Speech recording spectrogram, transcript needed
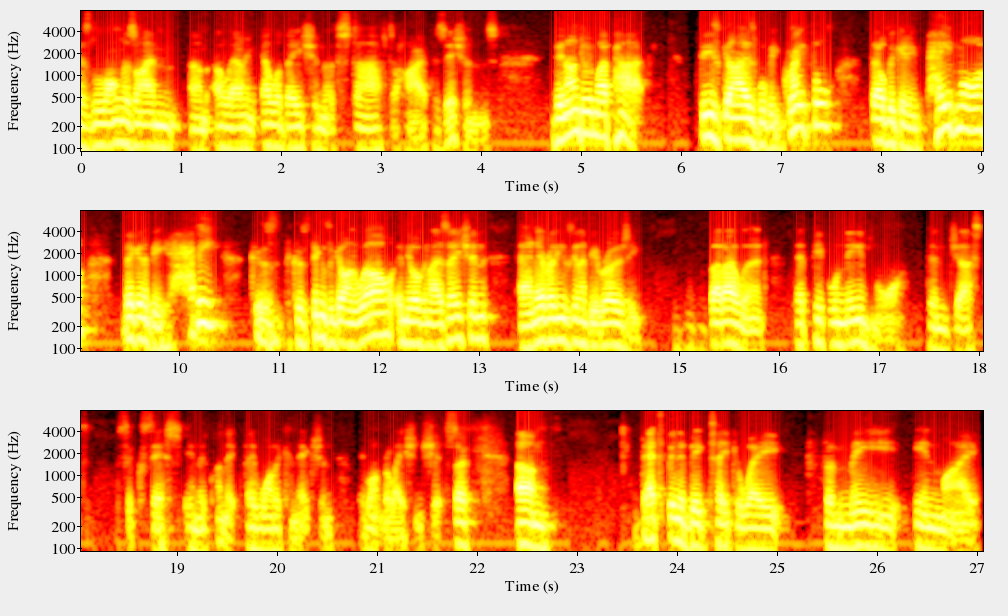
as long as I'm um, allowing elevation of staff to higher positions, then I'm doing my part. These guys will be grateful, they'll be getting paid more, they're going to be happy because because things are going well in the organization and everything's going to be rosy. But I learned that people need more than just success in the clinic. They want a connection, they want relationships. So um, that's been a big takeaway for me in my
